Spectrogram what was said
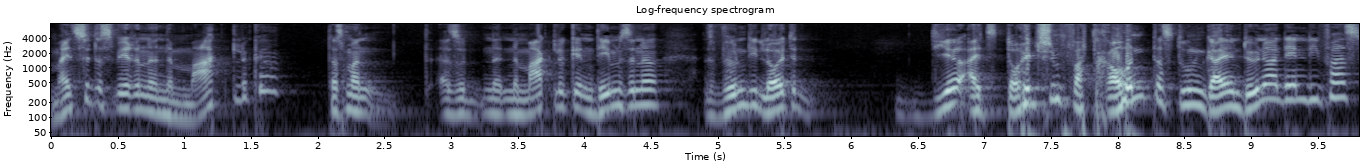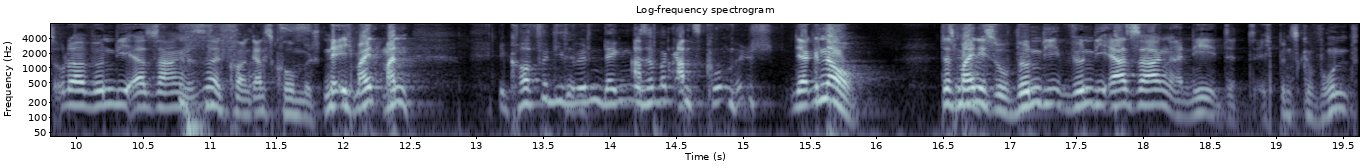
Meinst du, das wäre eine, eine Marktlücke? Dass man, also eine, eine Marktlücke in dem Sinne, also würden die Leute dir als Deutschen vertrauen, dass du einen geilen Döner denen lieferst? Oder würden die eher sagen, das ist halt ganz komisch? Nee, ich meine, Mann, Ich hoffe, die würden denken, das ist aber ganz komisch. ja genau. Das meine ich so. Würden die, würden die eher sagen, ah, nee, das, ich bin's gewohnt,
